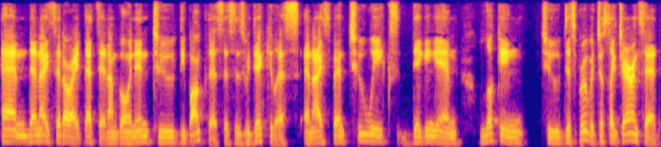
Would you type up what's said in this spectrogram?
and then I said, all right, that's it. I'm going in to debunk this. This is ridiculous. And I spent two weeks digging in, looking to disprove it, just like Jeran said.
